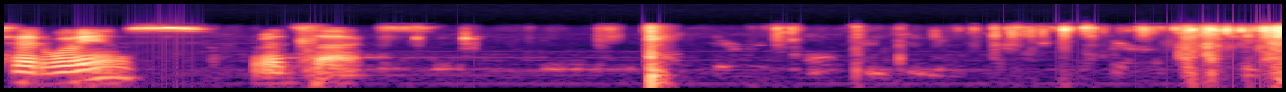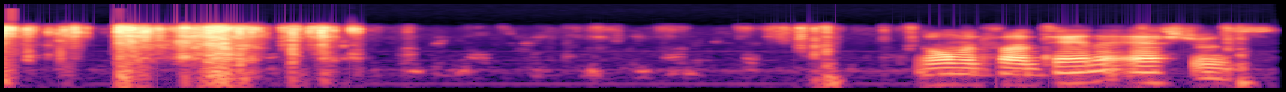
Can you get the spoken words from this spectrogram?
Ted Williams, Red Sox. Nolan Fontana, Astros.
